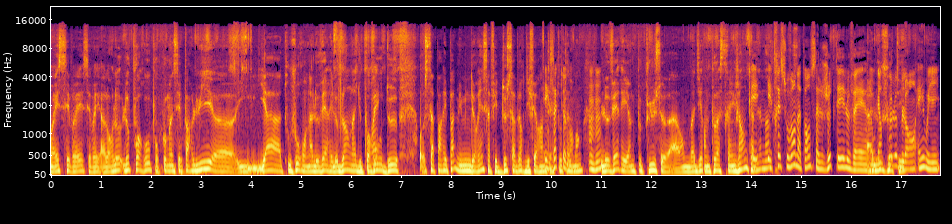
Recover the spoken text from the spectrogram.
Oui, c'est vrai, c'est vrai. Alors le, le, poireau, pour commencer par lui, euh, il y a toujours, on a le vert et le blanc hein, du poireau. Deux, oh, ça paraît pas, mais mine de rien, ça fait deux saveurs différentes. Exactement. Totalement. Mhm. Le vert est un peu plus, euh, on va dire, un peu astringent quand même. Et très souvent, on a tendance à le jeter le vert, à on garde le blanc. Et eh oui.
